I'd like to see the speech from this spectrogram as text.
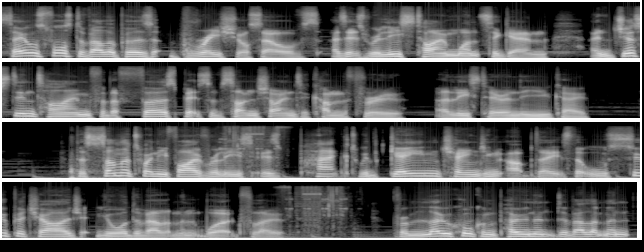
Salesforce developers, brace yourselves as it's release time once again, and just in time for the first bits of sunshine to come through, at least here in the UK. The Summer 25 release is packed with game-changing updates that will supercharge your development workflow. From local component development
